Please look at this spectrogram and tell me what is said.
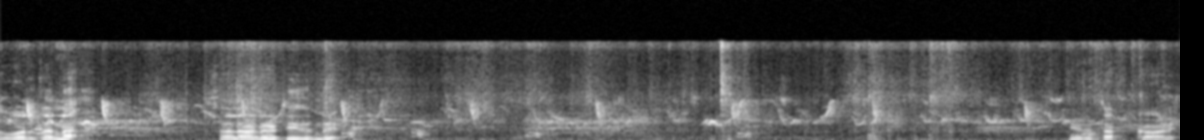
അതുപോലെ തന്നെ സലാഡ് കിട്ടിയിട്ടുണ്ട്. ഒരു തക്കാളി.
